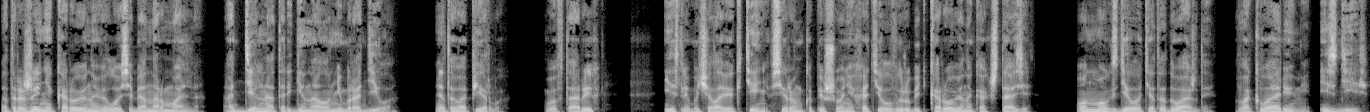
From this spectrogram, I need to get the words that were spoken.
Отражение Коровина вело себя нормально, отдельно от оригинала не бродило. Это во-первых. Во-вторых, если бы Человек-тень в сером капюшоне хотел вырубить Коровина, как штази, он мог сделать это дважды, в аквариуме и здесь,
